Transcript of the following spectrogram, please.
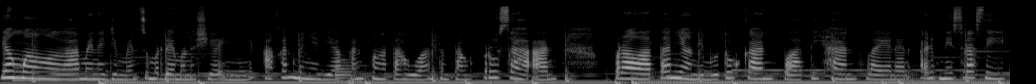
yang mengelola manajemen sumber daya manusia ini akan menyediakan pengetahuan tentang perusahaan, peralatan yang dibutuhkan, pelatihan, layanan administrasi,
